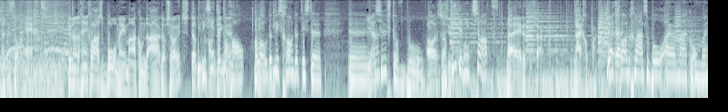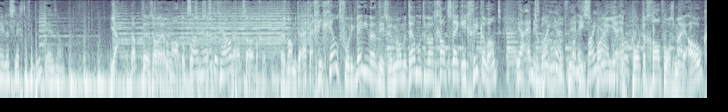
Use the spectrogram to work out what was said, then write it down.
Het is toch echt. Kunnen we er geen glazen bol omheen maken om de aarde of zoiets? Dat Die zit er dingen- toch al? Hallo, Die- dat die- is gewoon, dat is de eh, Ja? zuurstofbol. Oh, dat is Als die er niet zat, Nee, dat is waar. Nee, goed maar. je eh, gewoon een glazen bol eh, maken om eh, hele slechte fabrieken en zo. Ja, dat, eh, zal eh, helemaal de dat oplossing een zijn. dat zal helemaal goed. Er is momenteel even geen geld voor. Ik weet niet wat het is. We- Momenteel moeten we wat geld steken in Griekenland. Ja, en in Spanje. En in Spanje, en. Portugal volgens mij ook.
